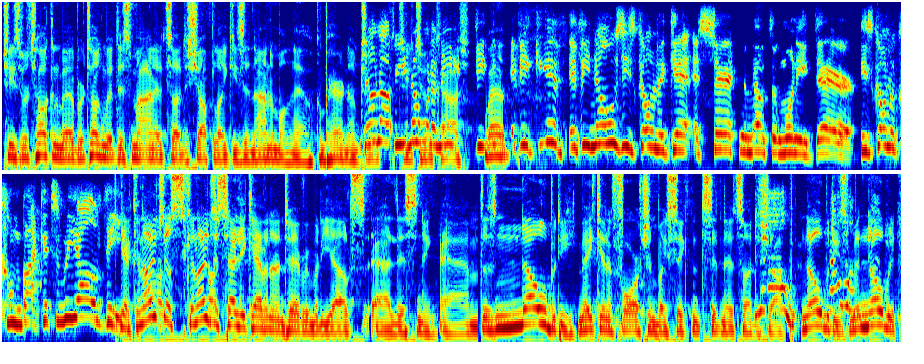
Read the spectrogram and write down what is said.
Jeez, we're talking about we're talking about this man outside the shop like he's an animal now, comparing him to, No, no, to, but you know to what a I mean. If he, well, if he give, if he knows he's going to get a certain amount of money there, he's going to come back. It's reality. yeah, can I just can I just tell you, Kevin, and to everybody else uh, listening, um, there's nobody making a fortune by sitting, sitting outside the No, shop. Nobody's no, nobody.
